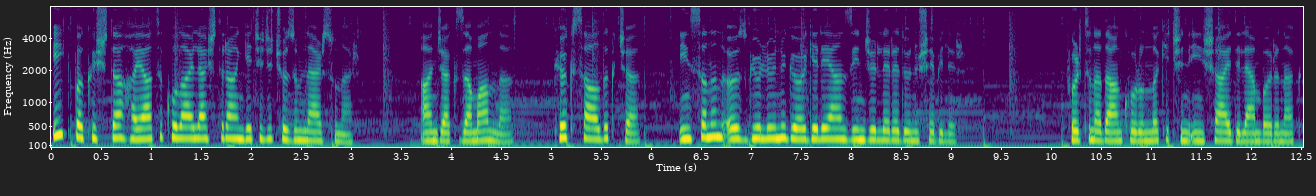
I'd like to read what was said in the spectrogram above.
ilk bakışta hayatı kolaylaştıran geçici çözümler sunar. Ancak zamanla, kök saldıkça insanın özgürlüğünü gölgeleyen zincirlere dönüşebilir. Fırtınadan korunmak için inşa edilen barınak,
